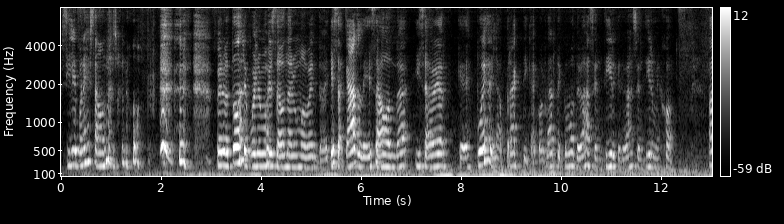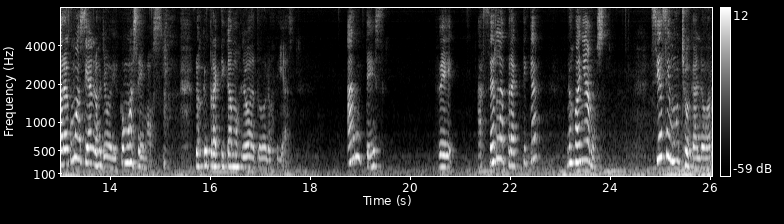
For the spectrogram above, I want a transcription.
si le pones esa onda, ya no. Pero todos le ponemos esa onda en un momento. Hay que sacarle esa onda y saber que después de la práctica, acordarte cómo te vas a sentir, que te vas a sentir mejor. Ahora, ¿cómo hacían los yogis? ¿Cómo hacemos los que practicamos yoga todos los días? Antes de hacer la práctica, nos bañamos. Si hace mucho calor,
